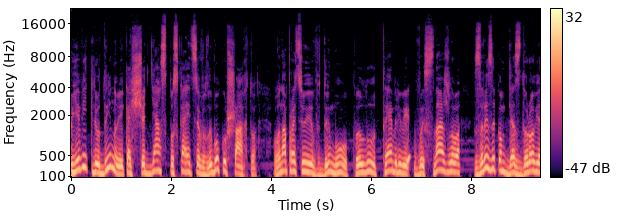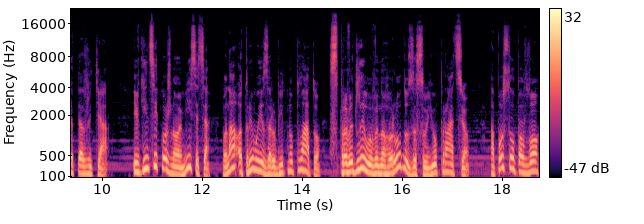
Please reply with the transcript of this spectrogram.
Уявіть людину, яка щодня спускається в глибоку шахту. Вона працює в диму, пилу, темряві, виснажливо, з ризиком для здоров'я та життя. І в кінці кожного місяця вона отримує заробітну плату, справедливу винагороду за свою працю. Апостол Павло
